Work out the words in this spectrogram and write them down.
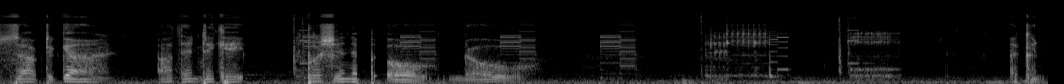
Push octagon. Authenticate. Push in the. Oh no. I couldn't.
